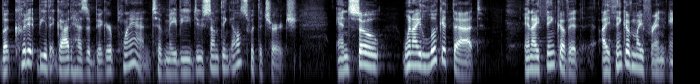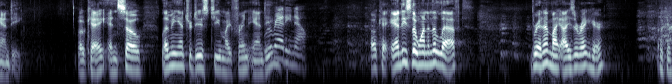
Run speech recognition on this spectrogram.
But could it be that God has a bigger plan to maybe do something else with the church? And so when I look at that and I think of it, I think of my friend Andy. Okay, and so let me introduce to you my friend Andy. We're ready now. Okay, Andy's the one on the left. Brenna, my eyes are right here. Okay,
